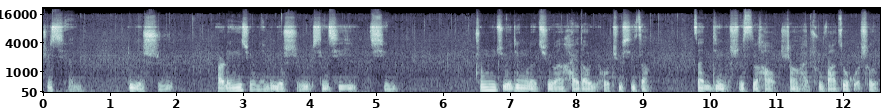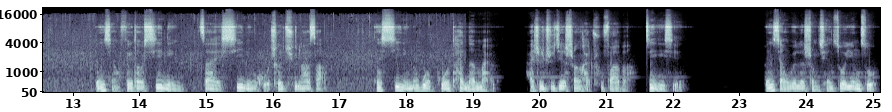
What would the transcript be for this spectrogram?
之前六月十日，二零一九年六月十日星期一，晴。终于决定了去完海岛以后去西藏，暂定十四号上海出发坐火车，本想飞到西宁，在西宁火车去拉萨。但西宁的卧铺太难买了，还是直接上海出发吧，近一些。本想为了省钱坐硬座，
